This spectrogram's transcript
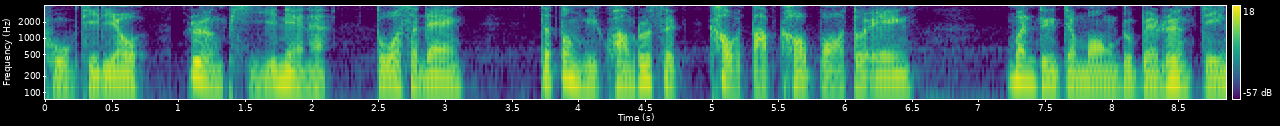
ถูกทีเดียว เรื่องผีเนี่ยนะ ตัวแสดงจะต้องมีความรู้สึกเข้าตับเข้าปอดตัวเอง มันจึงจะมองดูเป็นเรื่องจริง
